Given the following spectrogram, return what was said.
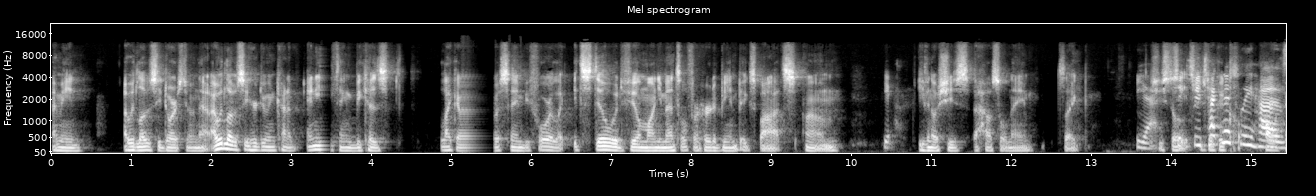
I mean, I would love to see Doris doing that. I would love to see her doing kind of anything because, like I was saying before, like it still would feel monumental for her to be in big spots. Um, yeah. Even though she's a household name, it's like, yeah, she still she, she technically has.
